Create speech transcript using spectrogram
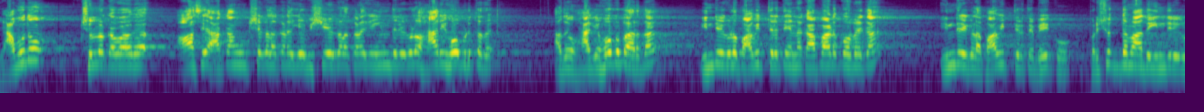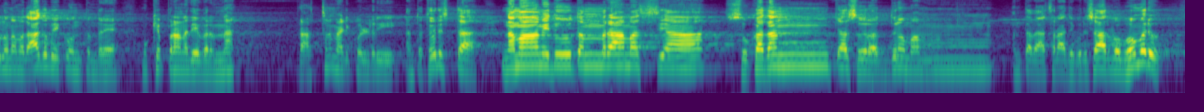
ಯಾವುದೋ ಕ್ಷುಲ್ಲಕವಾದ ಆಸೆ, ಆಕಾಂಕ್ಷೆಗಳ ಕಡೆಗೆ, ವಿಷಯಗಳ ಕಡೆಗೆ ಇಂದ್ರಿಯಗಳು ಹಾರಿ ಹೋಗ್ಬಿಡ್ತದೆ. ಅದು ಹಾಗೆ ಹೋಗಬಾರ್ದ. ಇಂದ್ರಿಯಗಳು ಪಾವಿತ್ರ್ಯತೆಯನ್ನು ಕಾಪಾಡ್ಕೋಬೇಕಾ? ಇಂದ್ರಿಯಗಳ ಪಾವಿತ್ರ್ಯತೆ ಬೇಕು. ಪರಿಶುದ್ಧವಾದ ಇಂದ್ರಿಯಗಳು ನಮ್ಮದಾಗಬೇಕು ಅಂತಂದರೆ ಮುಖ್ಯ ಪ್ರಾಣದೇವರನ್ನು ಪ್ರಾರ್ಥನೆ ಮಾಡಿಕೊಳ್ಳ್ರಿ ಅಂತ ತೋರಿಸ್ತಾ, ನಮಾಮಿ ದೂತಂ ರಾಮಸ್ಯ ಸುಖದಂಚ ಸುರದ್ರುಮಂ ಅಂತ ವ್ಯಾಸರಾಜ ಗುರುಸಾರ್ವಭೌಮರು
